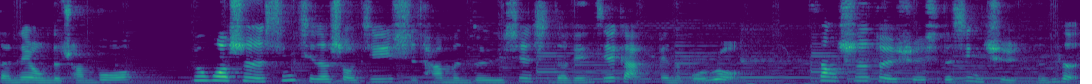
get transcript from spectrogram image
等内容的传播，又或是新奇的手机使他们对于现实的连接感变得薄弱，丧失对学习的兴趣等等。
